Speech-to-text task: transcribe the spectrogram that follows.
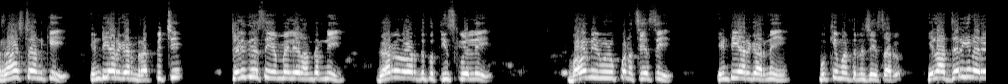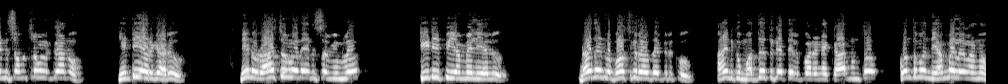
రాష్ట్రానికి ఎన్టీఆర్ గారిని రప్పించి తెలుగుదేశం ఎమ్మెల్యేలందరినీ గౌరవవర్ధకు తీసుకువెళ్ళి బల నిరూపణ చేసి ఎన్టీఆర్ గారిని ముఖ్యమంత్రిని చేశారు. ఇలా జరిగిన రెండు సంవత్సరాలకు గాను ఎన్టీఆర్ గారు నేను రాష్ట్రంలో లేని సమయంలో టీడీపీ ఎమ్మెల్యేలు నాదండ్ల భాస్కరరావు దగ్గరకు ఆయనకు మద్దతుగా తెలిపారనే కారణంతో కొంతమంది ఎమ్మెల్యేలను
